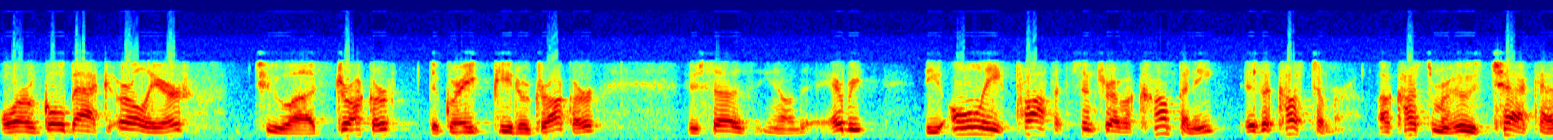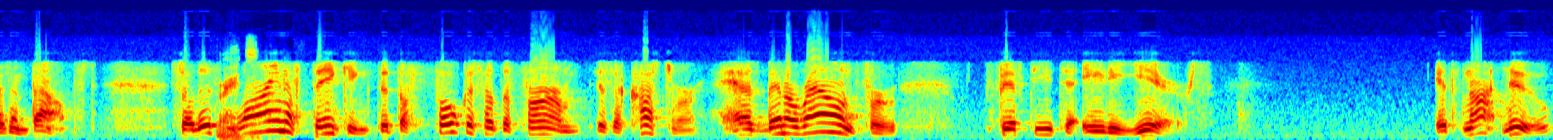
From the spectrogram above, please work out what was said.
or go back earlier to uh, Drucker, the great Peter Drucker, who says, you know, every the only profit center of a company is a customer, a customer whose check hasn't bounced. So this right. line of thinking that the focus of the firm is a customer has been around for 50 to 80 years. It's not new.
